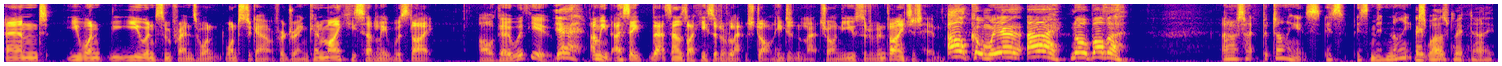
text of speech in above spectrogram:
and you want you and some friends want, wanted to go out for a drink, and Mikey suddenly was like. I'll go with you. Yeah. I mean, I say that sounds like he sort of latched on. He didn't latch on. You sort of invited him, I'll come with you. Aye, no bother. and I was like, "But darling, it's it's it's midnight." It was midnight.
